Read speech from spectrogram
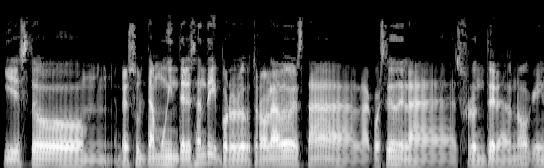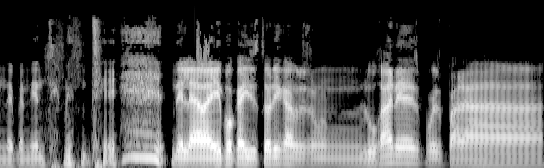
y esto mm, resulta muy interesante y por el otro lado está la cuestión de las fronteras, ¿no? Que independientemente de la época histórica pues son lugares pues para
